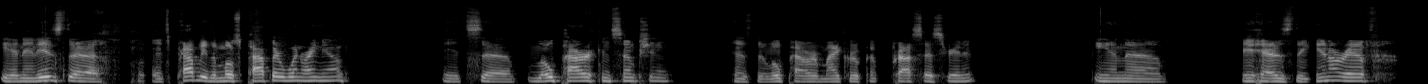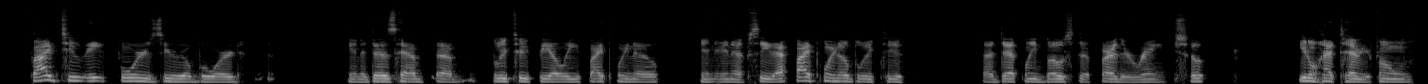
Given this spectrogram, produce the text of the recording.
and it is the it's probably the most popular one right now. It's uh, low power consumption has the low power microprocessor in it. And uh, it has the nrf 52840 board. And it does have uh, bluetooth ble 5.0 and nfc that 5.0 bluetooth uh, definitely boasts a farther range. So you don't have to have your phone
